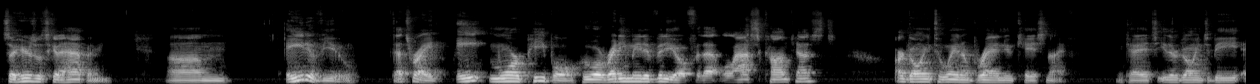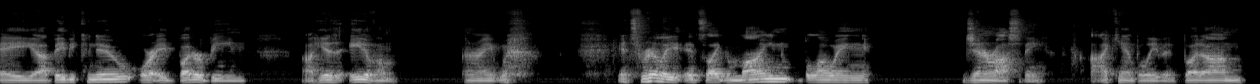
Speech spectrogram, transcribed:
So here's what's going to happen. Um, eight of you, that's right, eight more people who already made a video for that last contest are going to win a brand new Case knife. Okay, it's either going to be a uh, baby canoe or a butter bean. Uh, he has eight of them. All right, it's really, it's like mind-blowing generosity. I can't believe it. But um,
